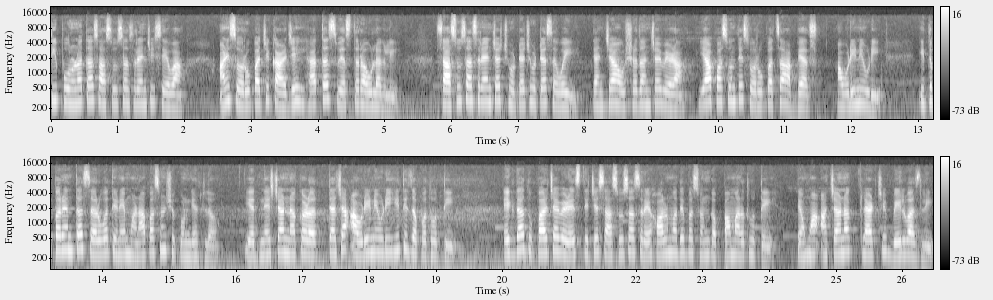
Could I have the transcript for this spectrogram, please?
ती पूर्णतः सासू सासऱ्यांची सेवा आणि स्वरूपाची काळजी ह्यातच व्यस्त राहू लागली. सासू सासऱ्यांच्या छोट्या छोट्या सवयी त्यांच्या औषधांच्या वेळा यापासून ते स्वरूपाचा अभ्यास आवडीनिवडी इथपर्यंत सर्व तिने मनापासून शिकून घेतलं. यज्ञेशच्या नकळत त्याच्या आवडीनिवडीही ती जपत होती. एकदा दुपारच्या वेळेस तिचे सासू सासरे हॉलमध्ये बसून गप्पा मारत होते. तेव्हा अचानक फ्लॅटची बेल वाजली.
